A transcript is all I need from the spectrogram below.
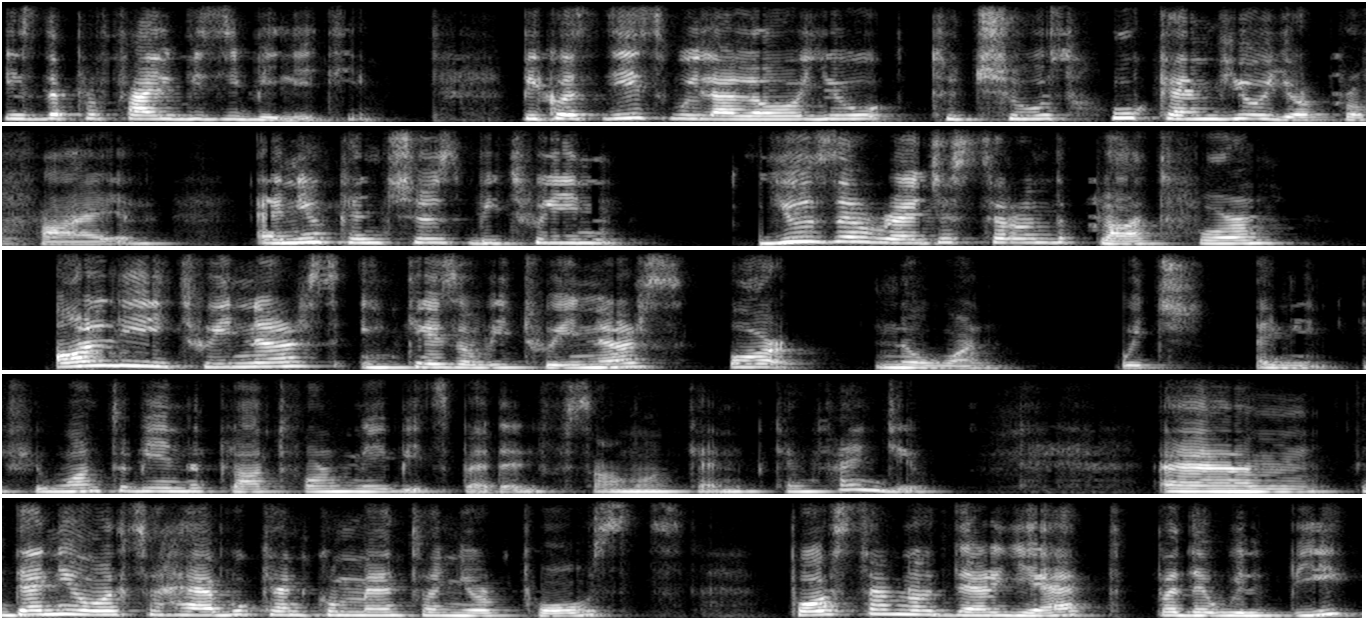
is the profile visibility, because this will allow you to choose who can view your profile. And you can choose between user register on the platform, only eTwinners in case of eTwinners, or no one, which I mean, if you want to be in the platform, maybe it's better if someone can, can find you. Um, then you also have who can comment on your posts. Posts are not there yet, but they will be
